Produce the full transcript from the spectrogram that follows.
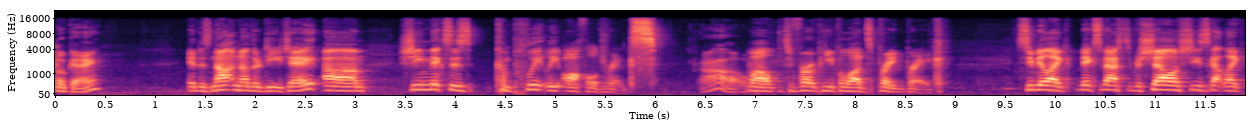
Okay. It is not another DJ. Um, she mixes completely awful drinks. Oh. well, to, for people on spring break. So you'd be like, mixed Master Michelle, she's got like,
